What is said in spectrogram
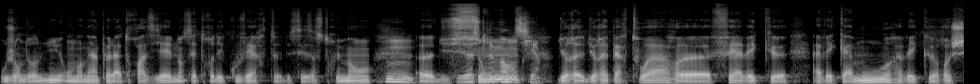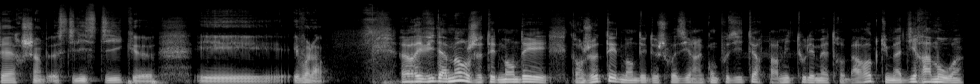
aujourd'hui on en est un peu à la troisième dans cette redécouverte de ces instruments hmm. euh, du son du, du, répertoire fait avec avec amour avec recherche un peu stylistique et, et voilà alors évidemment, je t'ai demandé, quand je t'ai demandé de choisir un compositeur parmi tous les maîtres baroques, tu m'as dit Rameau. Hein.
